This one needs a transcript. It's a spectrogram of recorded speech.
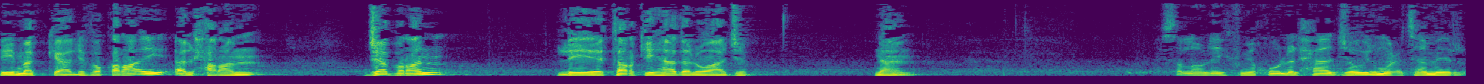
في مكة لفقراء الحرم. جبرا لترك هذا الواجب. نعم. صلى الله عليكم. يقول الحاج أو المعتمر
